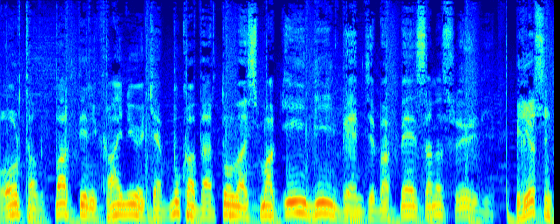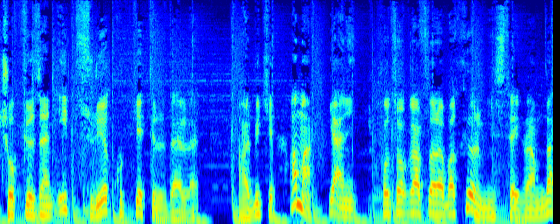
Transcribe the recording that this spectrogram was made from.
ortalık bakteri kaynıyorken bu kadar dolaşmak iyi değil bence. Bak ben sana söyleyeyim. Biliyorsun çok gözen it sürüye kurt getirir derler. Halbuki ama yani fotoğraflara bakıyorum Instagram'da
